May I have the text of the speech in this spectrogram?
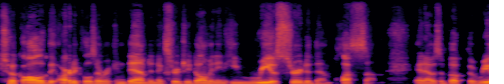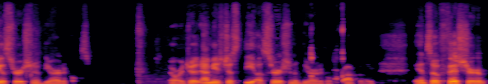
took all of the articles that were condemned in Exsurge Domine and he reasserted them plus some. And that was a book, The Reassertion of the Articles. Or just, I mean, it's just the assertion of the article properly. And so Fisher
